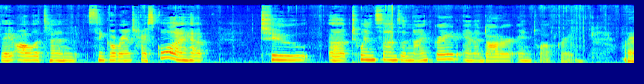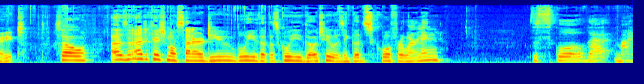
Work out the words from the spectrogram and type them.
They all attend Cinco Ranch High School. I have two uh, twin sons in ninth grade and a daughter in 12th grade. Right. So, as an educational center, do you believe that the school you go to is a good school for learning? The school that my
